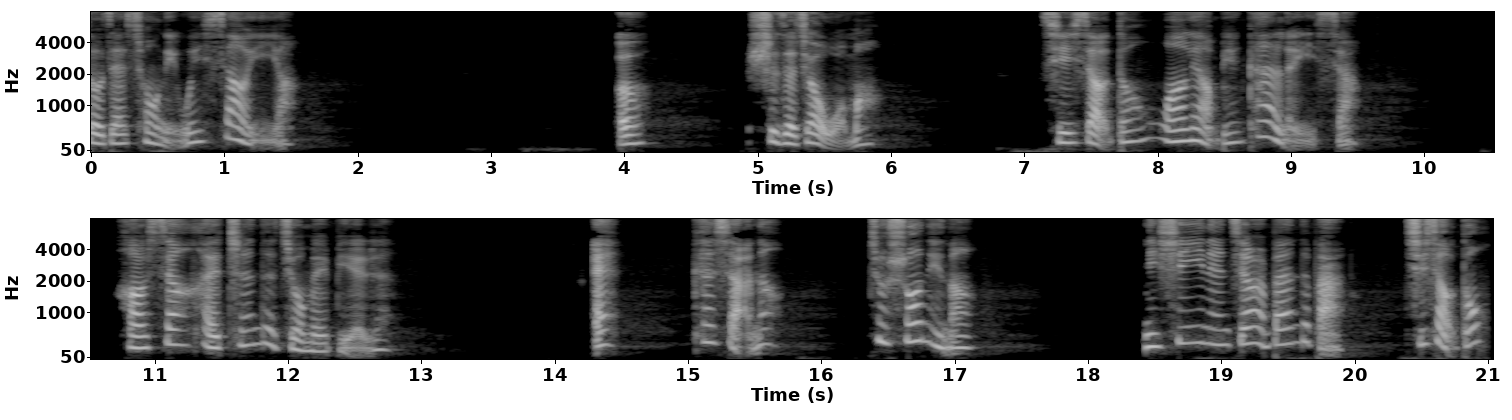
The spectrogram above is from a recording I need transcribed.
都在冲你微笑一样。呃，是在叫我吗？齐晓东往两边看了一下，好像还真的就没别人。哎，看啥呢？就说你呢。你是一年级二班的吧？齐晓东。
